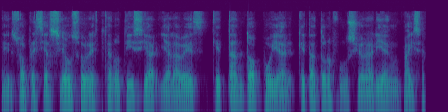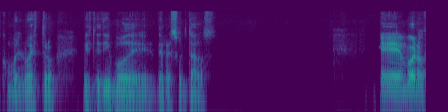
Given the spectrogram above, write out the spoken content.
eh, su apreciación sobre esta noticia y a la vez qué tanto apoyar, qué tanto nos funcionaría en países como el nuestro este tipo de, resultados. Eh, bueno,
